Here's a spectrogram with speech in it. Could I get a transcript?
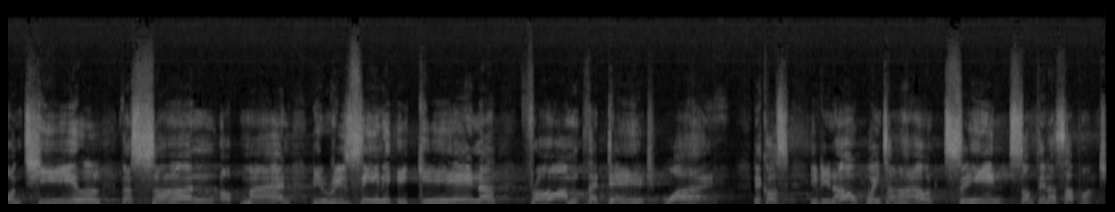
until the Son of Man be risen again from the dead. Why? Because if they now went around saying something has happened,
